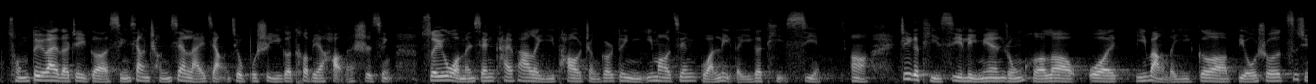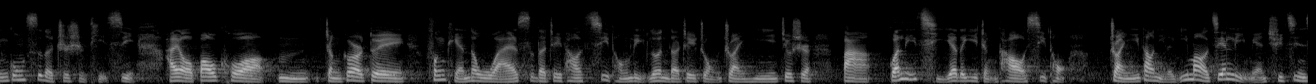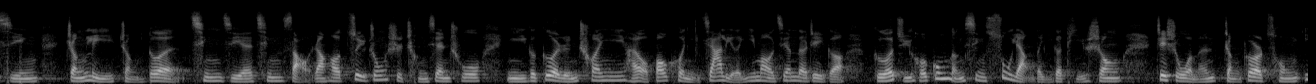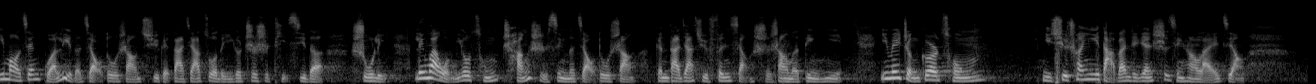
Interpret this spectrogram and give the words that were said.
从对外的这个形象呈现来讲，就不是一个特别好的事情。所以我们先开发了一套整个对你衣帽间管理的一个体系。啊，这个体系里面融合了我以往的一个，比如说咨询公司的知识体系，还有包括嗯，整个对丰田的五 S 的这套系统理论的这种转移，就是把管理企业的一整套系统。转移到你的衣帽间里面去进行整理、整顿、清洁、清扫，然后最终是呈现出你一个个人穿衣，还有包括你家里的衣帽间的这个格局和功能性素养的一个提升。这是我们整个从衣帽间管理的角度上去给大家做的一个知识体系的梳理。另外，我们又从常识性的角度上跟大家去分享时尚的定义，因为整个从你去穿衣打扮这件事情上来讲。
